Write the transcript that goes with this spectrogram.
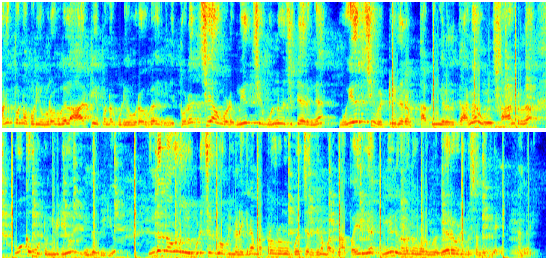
மனு பண்ணக்கூடிய உறவுகள் ஆர்டிஐ பண்ணக்கூடிய உறவுகள் நீங்கள் தொடர்ச்சியாக அவங்களோட முயற்சியை முன் வச்சுட்டே இருங்க. முயற்சி வெற்றி தரும் அப்படிங்கிறதுக்கான ஒரு சான்று தான் ஊக்கமூட்டும் வீடியோ இந்த வீடியோ. இந்த தகவல் உங்களுக்கு பிடிச்சிருக்கும் அப்படின்னு நினைக்கிறேன். மற்றவர்களும் போய் சேர்ந்துச்சுன்னா மறக்கலாம் பயிருங்க. மீண்டும் நல்லது உங்களுக்கு வேறு வடிவம் சந்திக்கிறேன். நன்றி.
